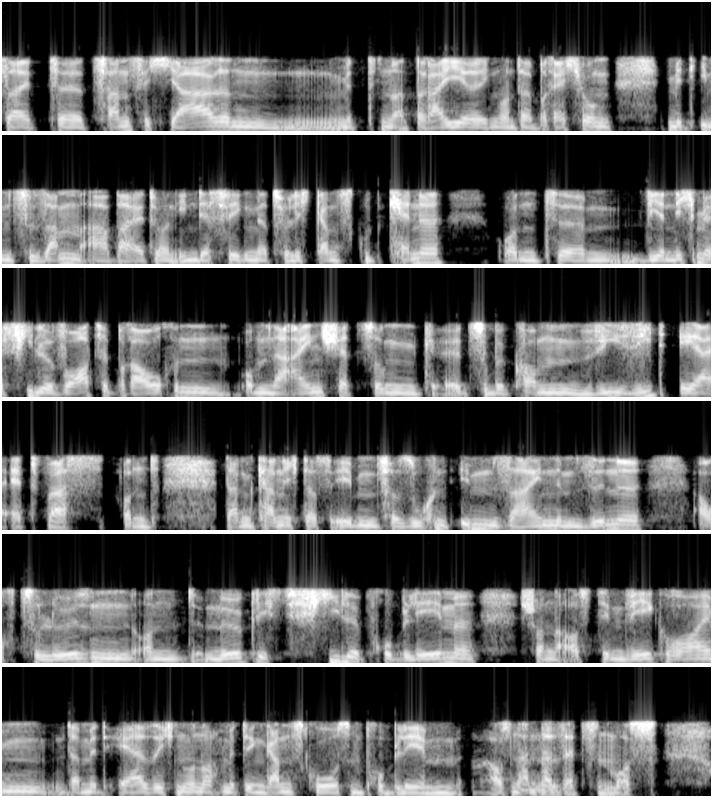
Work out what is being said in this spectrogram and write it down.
seit äh, 20 Jahren mit einer dreijährigen Unterbrechung mit ihm zusammenarbeite und ihn deswegen natürlich ganz gut kenne und ähm, wir nicht mehr viele Worte brauchen, um eine Einschätzung äh, zu bekommen, wie sieht er etwas. Und dann kann ich das eben versuchen, in seinem Sinne auch zu lösen und möglichst viele Probleme schon aus dem Weg räumen, damit er sich nur noch mit den ganz großen Problemen auseinandersetzen muss.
